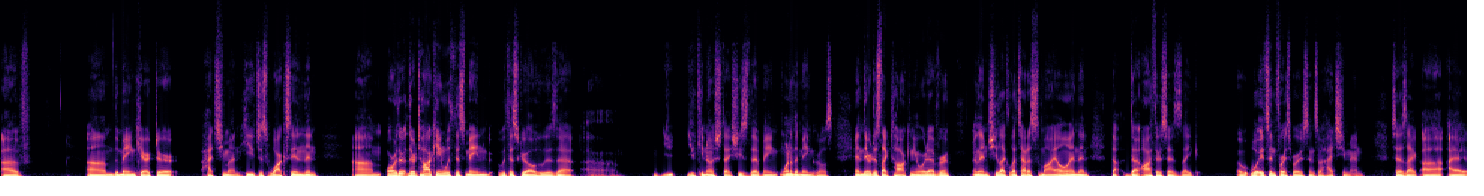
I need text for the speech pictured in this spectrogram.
of um, the main character Hachiman. He just walks in and um, or they're they're talking with this main with this girl who is a. Uh, Yu- Yukinoshita, she's the main one of the main girls, and they're just like talking or whatever, and then she like lets out a smile, and then the the author says like, uh, well, it's in first person, so Hachiman says like, uh, I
